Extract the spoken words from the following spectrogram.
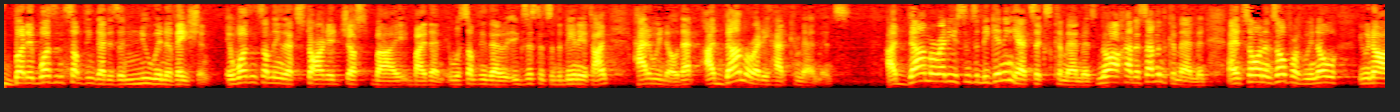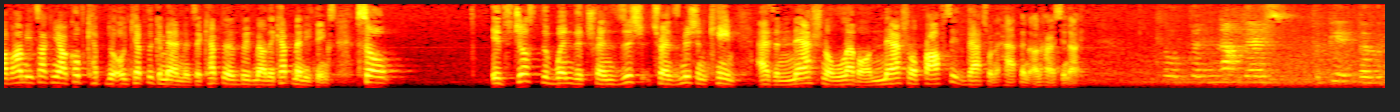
But it wasn't something that is a new innovation. It wasn't something that started just by, by then. It was something that existed since the beginning of time. How do we know that? Adam already had commandments. Adam already, since the beginning, he had six commandments. Noah had a seventh commandment, and so on and so forth. We know, you know, Avraham, Yitzhak, and Yaakov kept the, kept the commandments. They kept the They kept many things. So, it's just that when the transition, transmission came as a national level, a national prophecy, that's when it happened on Har Sinai. So the, not, there's the, the, the,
